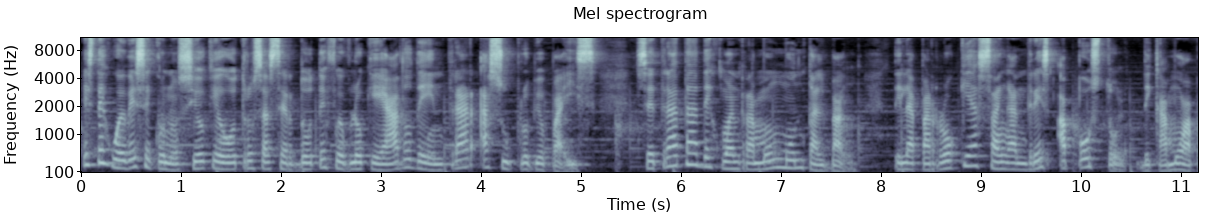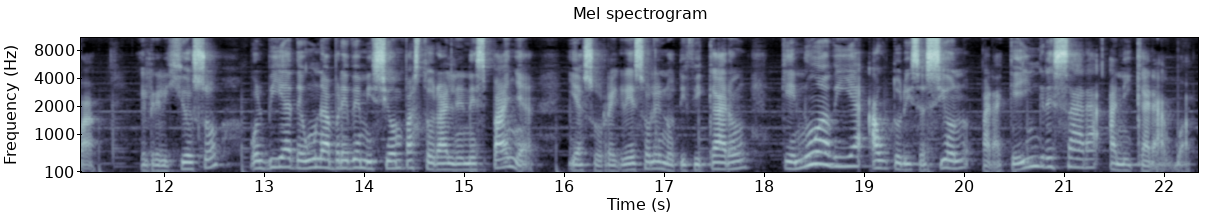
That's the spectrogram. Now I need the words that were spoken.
Este jueves se conoció que otro sacerdote fue bloqueado de entrar a su propio país. Se trata de Juan Ramón Montalbán, de la parroquia San Andrés Apóstol de Camoapa. El religioso volvía de una breve misión pastoral en España y a su regreso le notificaron que no había autorización para que ingresara a Nicaragua.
